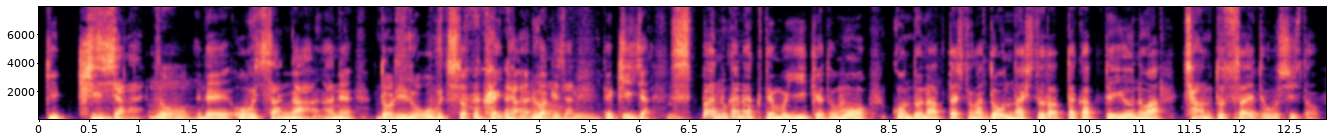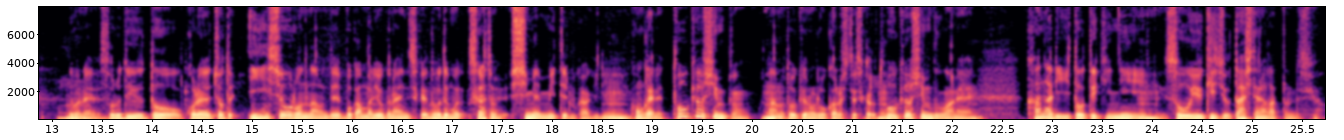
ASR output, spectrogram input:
き記事じゃない。で小渕さんが、あね、ドリル小渕とか書いてあるわけじゃん。で記事じゃん。すっぱ抜かなくてもいいけども、今度なった人がどんな人だったかっていうのはちゃんと伝えてほしいと。でもね、それで言うと、これちょっと印象論なので、僕あんまり良くないんですけど、でも少なくとも紙面見てる限り、今回ね、東京新聞、あの東京のローカル紙ですけど、東京新聞はね、かなり意図的にそういう記事を出してなかったんですよ。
